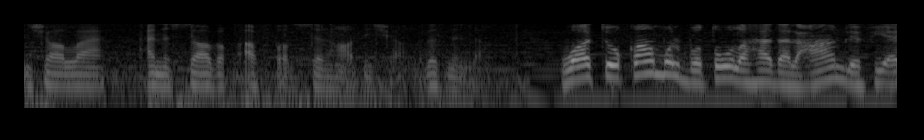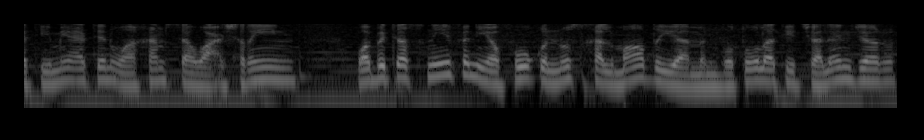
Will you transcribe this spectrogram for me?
إن شاء الله عن السابق أفضل السنة هذه إن شاء الله بإذن الله. وتقام البطولة هذا العام لفئة 125 وبتصنيف يفوق النسخة الماضية من بطولة تشالنجر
